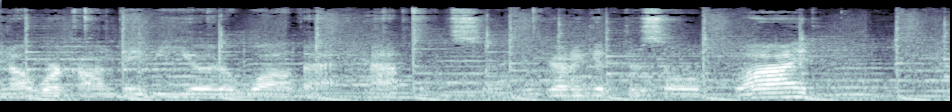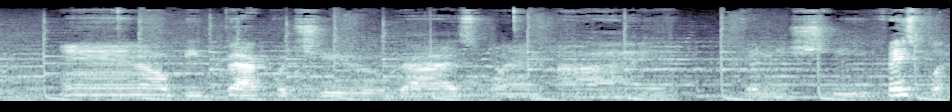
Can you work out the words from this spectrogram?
and I'll work on Baby Yoda while that happens. So we're gonna get this all applied, and I'll be back with you guys when I finish the faceplate.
